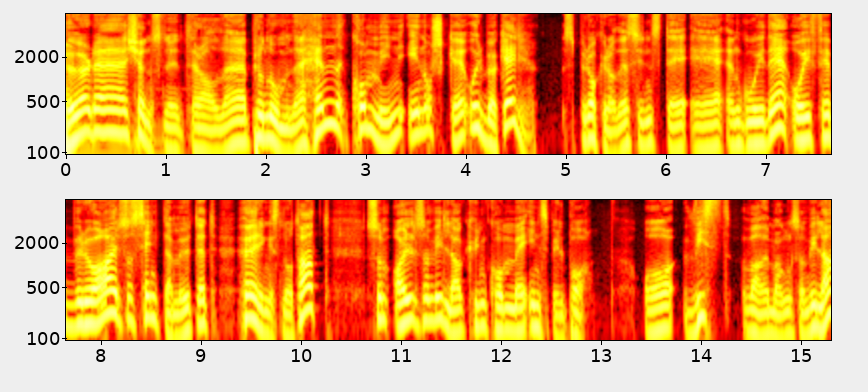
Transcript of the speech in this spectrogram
Bør det kjønnsnøytrale pronomenet hen komme inn i norske ordbøker? Språkrådet syns det er en god idé, og i februar så sendte de ut et høringsnotat som alle som ville kunne komme med innspill på. Og visst var det mange som ville.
